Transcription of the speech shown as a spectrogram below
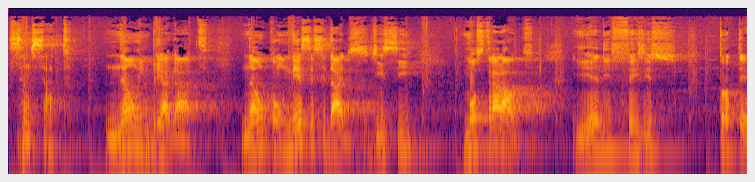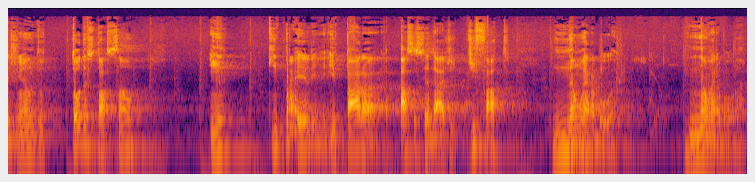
sensato, não embriagado, não com necessidades de se mostrar algo. E ele fez isso protegendo toda a situação e que para ele e para a sociedade de fato não era boa. Não era boa.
